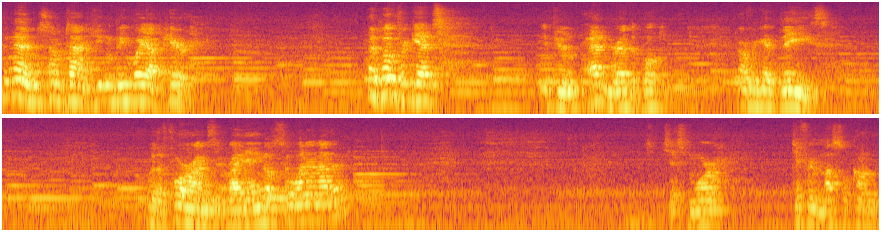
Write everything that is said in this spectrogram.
And then sometimes you can be way up here. And don't forget, if you hadn't read the book, don't forget these, with the forearms at right angles to one another. Just more different muscle com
